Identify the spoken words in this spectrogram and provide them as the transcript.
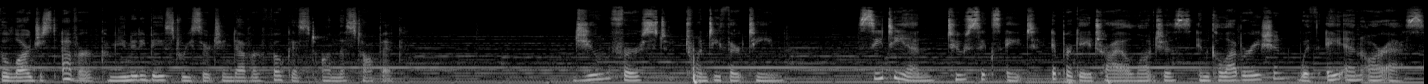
the largest ever community based research endeavor focused on this topic. June 1, 2013. CTN 268 IPERGAY trial launches in collaboration with ANRS,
